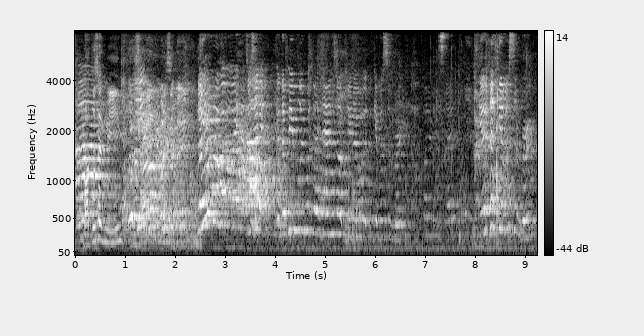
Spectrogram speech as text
What does it mean? Um, what does it mean? No, wait, wait, wait. Does it, the people who put their hands up, do you know what? Give us a root. I can't even say. it. Give, give us a root.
